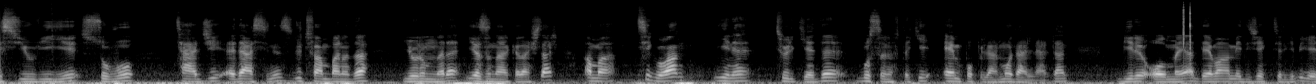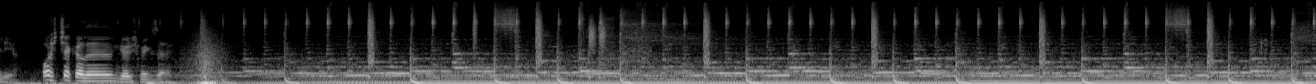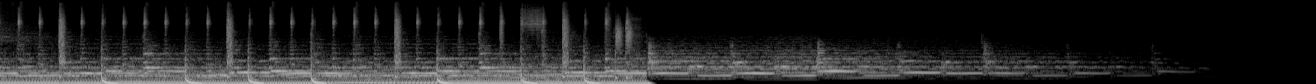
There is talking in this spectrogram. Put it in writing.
SUV'yi, SUV'u tercih edersiniz? Lütfen bana da yorumlara yazın arkadaşlar. Ama Tiguan yine Türkiye'de bu sınıftaki en popüler modellerden biri olmaya devam edecektir gibi geliyor. Hoşçakalın, görüşmek üzere.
